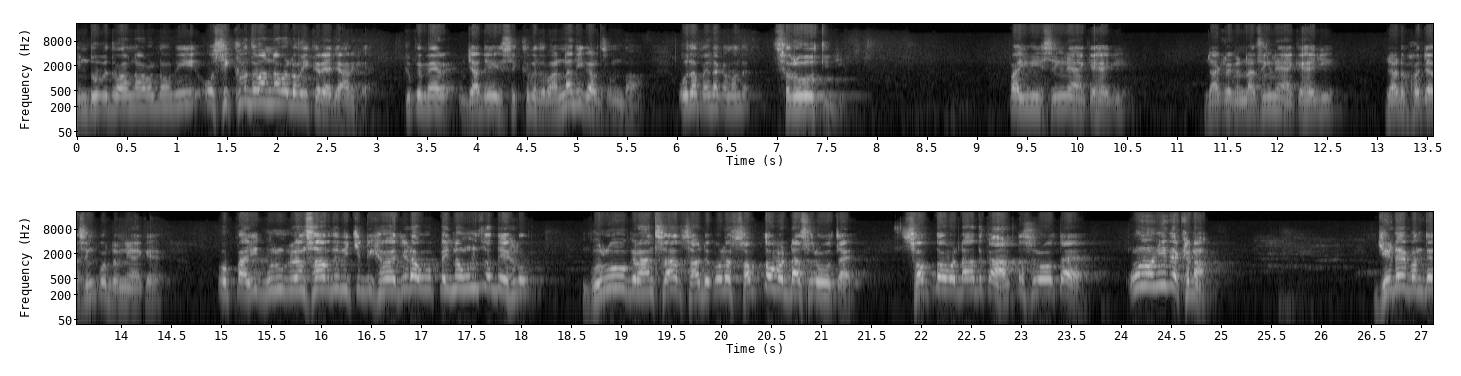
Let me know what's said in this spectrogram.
ਹਿੰਦੂ ਵਿਦਵਾਨਾਂ ਵੱਲੋਂ ਵੀ, ਉਹ ਸਿੱਖ ਵਿਦਵਾਨਾਂ ਵੱਲੋਂ ਵੀ ਕਰਿਆ ਜਾ ਰਿਹਾ ਕਿਉਂਕਿ ਮੈਂ ਜਦ ਇਹ ਸਿੱਖ ਵਿਦਵਾਨਾਂ ਦੀ ਗੱਲ ਸੁਣਦਾ ਉਹਦਾ ਪਹਿਲਾ ਕੰਮ ਹੁੰਦਾ ਸਰੋਤ ਜੀ। ਭਾਈ ਵੀਰ ਸਿੰਘ ਨੇ ਐਂ ਕਿਹਾ ਜੀ, ਡਾਕਟਰ ਗੰਡਾ ਸਿੰਘ ਨੇ ਐਂ ਕਿਹਾ ਜੀ, ਡਾਕਟਰ ਫੌਜਾ ਸਿੰਘ ਭੁੱਲਰ ਨੇ ਐਂ ਕਿਹਾ। ਉਹ ਭਾਈ ਗੁਰੂ ਗ੍ਰੰਥ ਸਾਹਿਬ ਦੇ ਵਿੱਚ ਲਿਖਿਆ ਹੋਇਆ ਜਿਹੜਾ ਉਹ ਪਹਿਲਾਂ ਉਹਨੂੰ ਤਾਂ ਦੇਖ ਲਓ। ਗੁਰੂ ਗ੍ਰੰਥ ਸਾਹਿਬ ਸਾਡੇ ਕੋਲ ਸਭ ਤੋਂ ਵੱਡਾ ਸਰੋਤ ਹੈ, ਸਭ ਤੋਂ ਵੱਡਾ ਅਧਿਕਾਰਤ ਸਰੋਤ ਹੈ, ਉਹਨੂੰ ਨਹੀਂ ਦੇਖਣਾ। ਜਿਹੜੇ ਬੰਦੇ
